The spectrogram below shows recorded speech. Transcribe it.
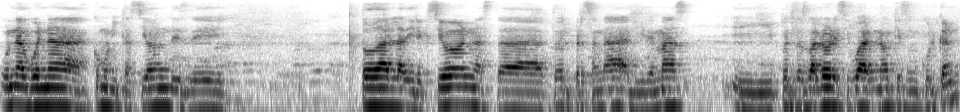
una buena comunicación desde toda la dirección hasta todo el personal y demás y pues los valores igual, ¿no? Que se inculcan.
